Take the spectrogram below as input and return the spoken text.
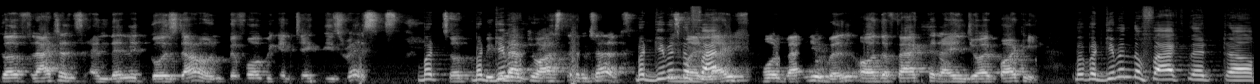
curve flattens and then it goes down before we can take these risks. But so but people given, have to ask themselves: But given is the my fact, life more valuable, or the fact that I enjoy party? But but given the fact that uh,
